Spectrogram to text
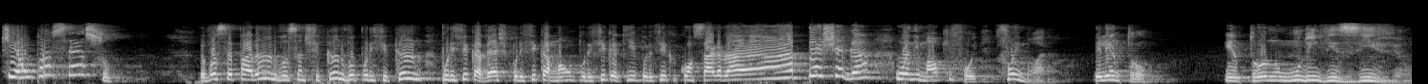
que é um processo. Eu vou separando, vou santificando, vou purificando, purifica a veste, purifica a mão, purifica aqui, purifica, consagra, até chegar o animal que foi. Foi embora. Ele entrou. Entrou no mundo invisível,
